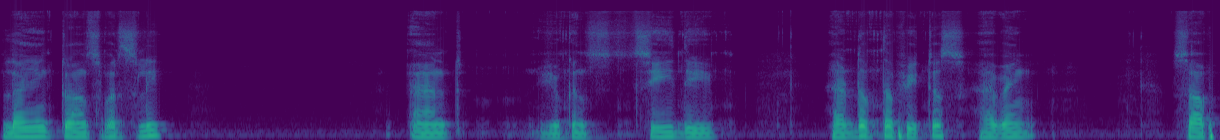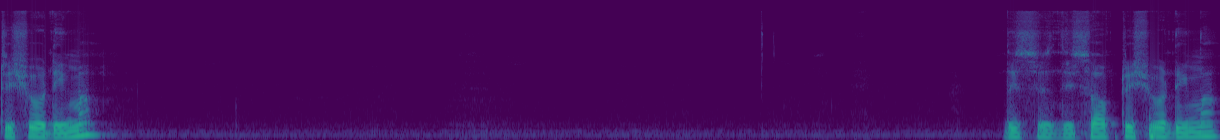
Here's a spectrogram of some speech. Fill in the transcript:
lying transversely and you can see the head of the fetus having soft tissue edema. This is the soft tissue edema.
